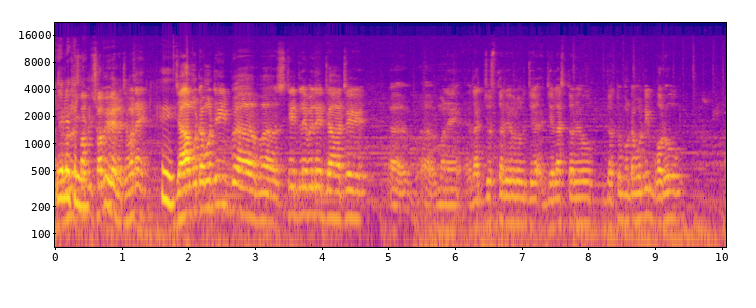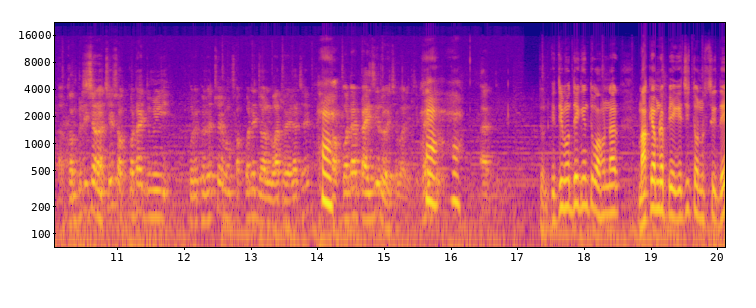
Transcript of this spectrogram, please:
এগুলো খেললাম। সবই- হয়ে গেছে মানে যা মোটামুটি স্টেট লেভেলে যা আছে মানে রাজ্য স্তরে হোক জেলা স্তরে হোক যত মোটামুটি বড় কম্পিটিশন আছে সবকটাই তুমি করে ফেলেছো এবং সবকটাই জল ভাত হয়ে গেছে। হ্যাঁ। সবকটার প্রাইজই রয়েছে বাড়িতে তাই হ্যাঁ তো? হ্যাঁ। ইতিমধ্যে কিন্তু অহনার মাকে আমরা পেয়ে গেছি তনুশ্রী দে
